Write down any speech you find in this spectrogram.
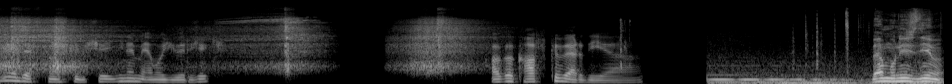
Yine destansı bir şey. Yine mi emoji verecek? Aga kaskı verdi ya. Ben bunu izleyemem.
